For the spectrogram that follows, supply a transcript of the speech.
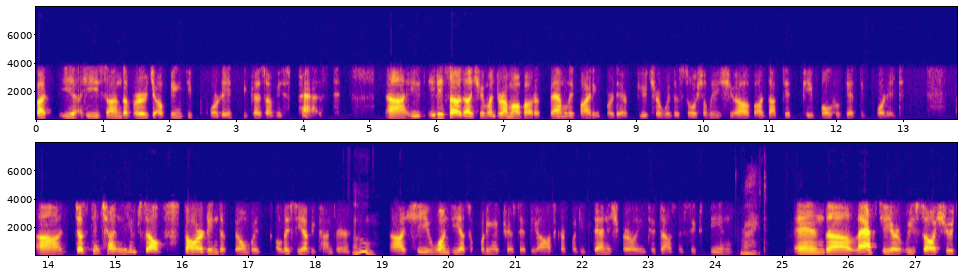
but yeah, he's on the verge of being deported because of his past. Uh, it, it is a, a human drama about a family fighting for their future with the social issue of adopted people who get deported. Uh, Justin Chon himself starred in the film with Alicia Vikander. Oh. Uh, she won the uh, supporting actress at the Oscar for the Danish Girl in 2016. Right. And uh, last year, we saw a huge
